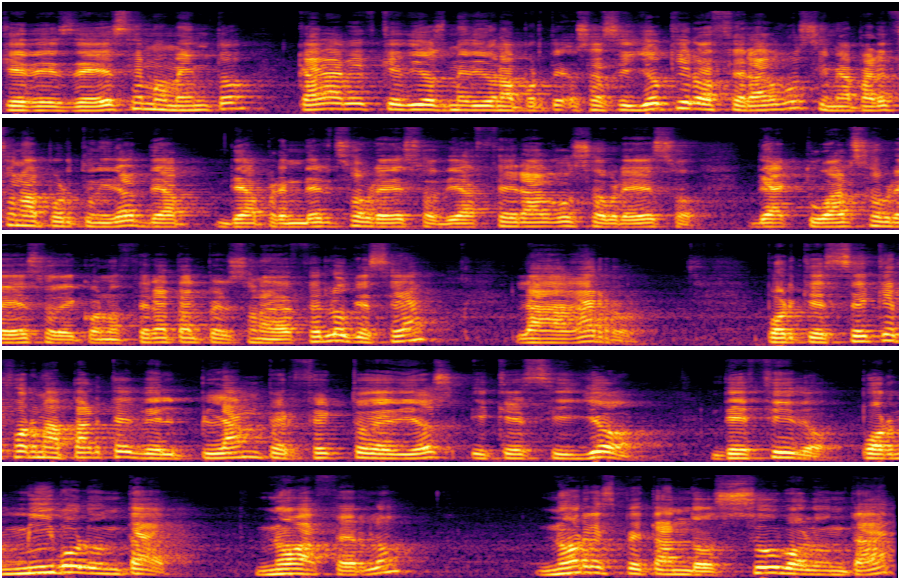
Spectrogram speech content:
que desde ese momento, cada vez que Dios me dio una oportunidad, o sea, si yo quiero hacer algo, si me aparece una oportunidad de, de, aprender sobre eso, de hacer algo sobre eso, de actuar sobre eso, de conocer a tal persona, de hacer lo que sea, la agarro. Porque sé que forma parte del plan perfecto de Dios y que si yo decido por mi voluntad no hacerlo, no respetando su voluntad,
